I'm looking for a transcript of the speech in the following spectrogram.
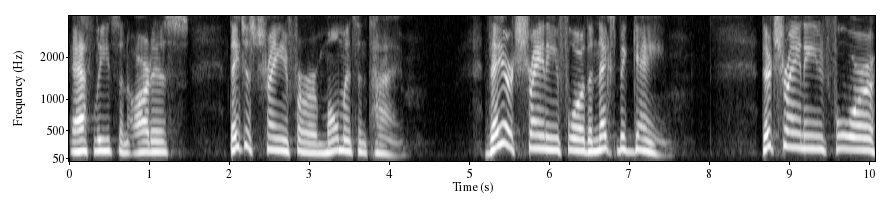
Athletes and artists, they just train for moments in time. They are training for the next big game. They're training for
